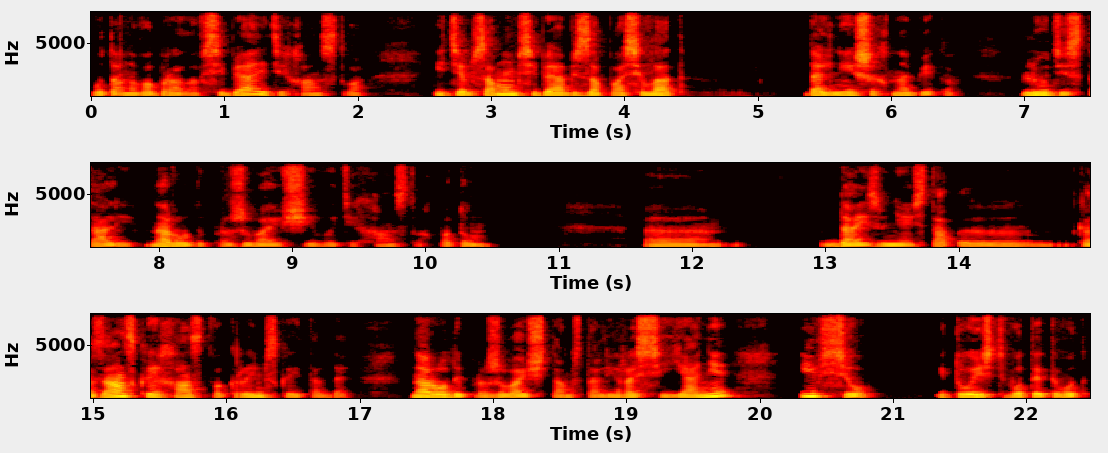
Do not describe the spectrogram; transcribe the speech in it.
Вот она вобрала в себя эти ханства и тем самым себя обезопасила от дальнейших набегов. Люди стали, народы, проживающие в этих ханствах, потом, э, да, извиняюсь, та, э, Казанское ханство, Крымское и так далее народы, проживающие там, стали россияне, и все. И то есть вот эта вот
